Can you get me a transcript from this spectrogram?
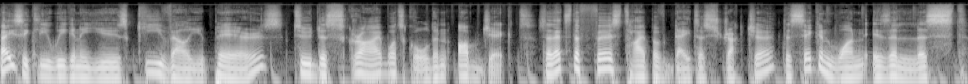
Basically, we're going to use key value pairs to describe what's called an object. So that's the first type of data structure. The second one is a list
